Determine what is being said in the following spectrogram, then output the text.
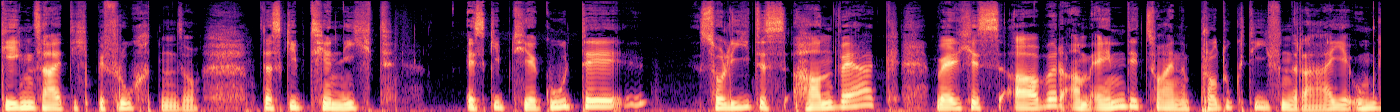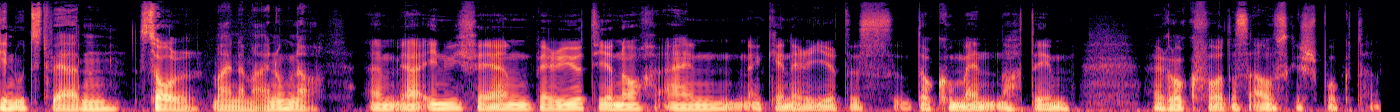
gegenseitig befruchten. So. Das gibt hier nicht es gibt hier gute, solides Handwerk, welches aber am Ende zu einer produktiven Reihe umgenutzt werden soll, meiner Meinung nach. Ähm, ja, inwiefern berührt ihr noch ein generiertes Dokument, nachdem Rockford das ausgespuckt hat?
